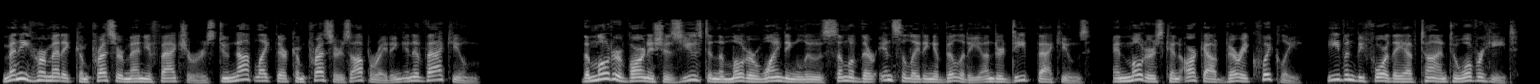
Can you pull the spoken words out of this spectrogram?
Many hermetic compressor manufacturers do not like their compressors operating in a vacuum. The motor varnishes used in the motor winding lose some of their insulating ability under deep vacuums, and motors can arc out very quickly, even before they have time to overheat.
